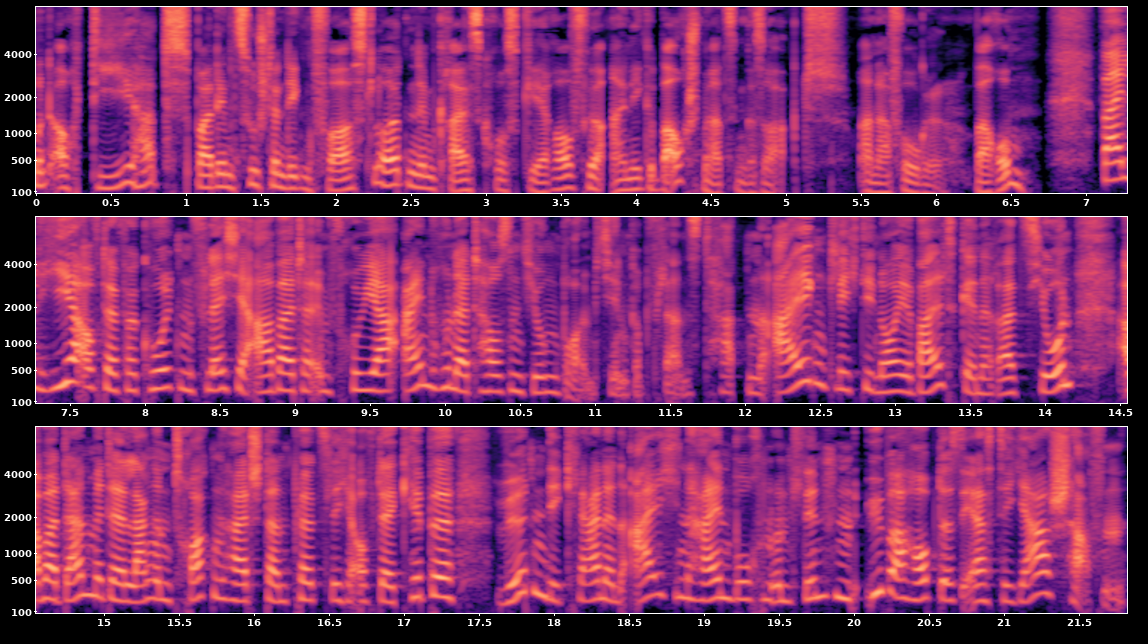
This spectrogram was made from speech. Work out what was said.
und auch die hat bei den zuständigen Forstleuten im Kreis Groß-Gerau für einige Bauchschmerzen gesorgt. Anna Vogel, warum? Weil hier auf der verkohlten Fläche Arbeiter im Frühjahr 100.000 Jungbäumchen gepflanzt hatten. Eigentlich die neue Waldgeneration, aber dann mit der langen Trockenheit stand plötzlich auf der Kippe, würden die kleinen Eichen, Hainbuchen und Linden überhaupt das erste Jahr schaffen?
